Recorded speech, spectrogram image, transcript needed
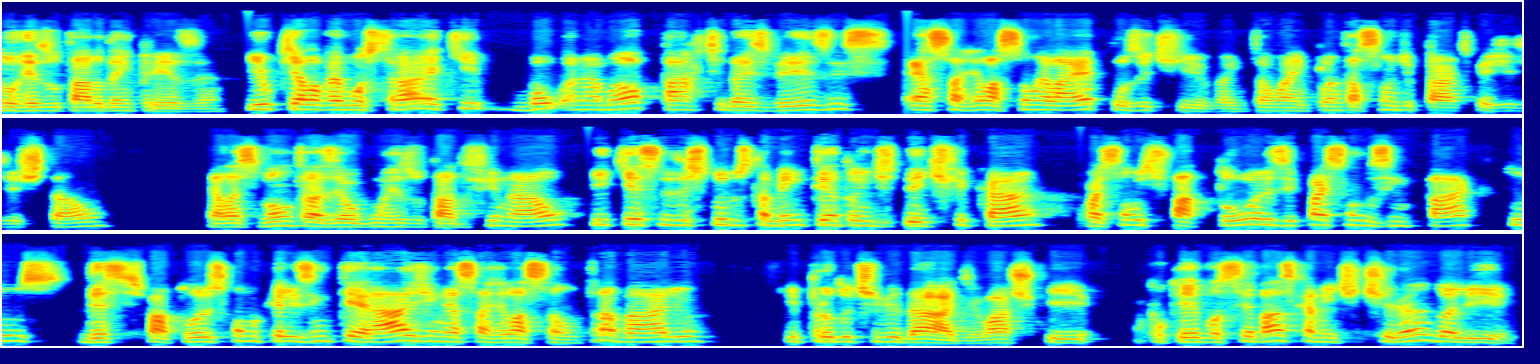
no resultado da empresa. E o que ela vai mostrar é que, na maior parte das vezes, essa relação ela é positiva. Então, a implantação de práticas de gestão elas vão trazer algum resultado final e que esses estudos também tentam identificar quais são os fatores e quais são os impactos desses fatores, como que eles interagem nessa relação trabalho e produtividade. Eu acho que porque você basicamente tirando ali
